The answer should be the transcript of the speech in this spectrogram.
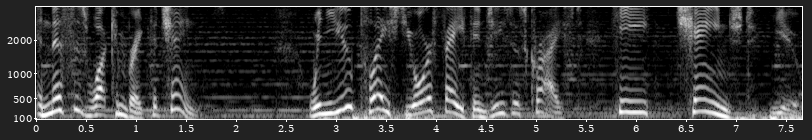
and this is what can break the chains. When you placed your faith in Jesus Christ, He changed you.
